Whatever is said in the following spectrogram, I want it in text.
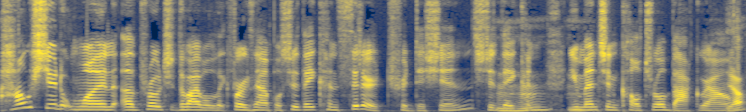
how should one approach the Bible? Like, for example, should they consider traditions? Should mm-hmm, they? Con- mm-hmm. You mentioned cultural background, yeah.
